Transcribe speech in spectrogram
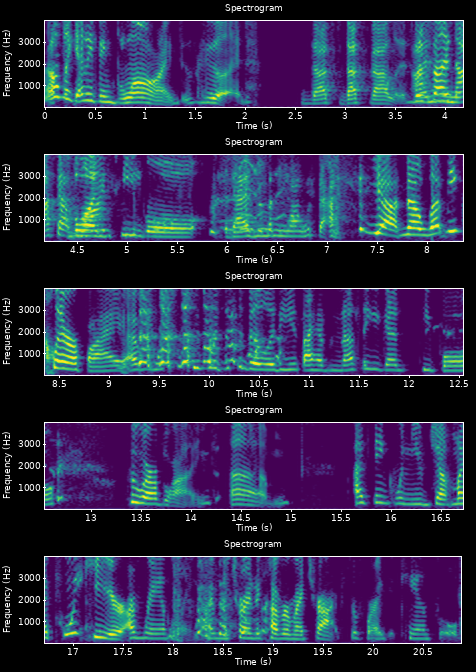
I don't think anything blind is good. That's that's valid. Besides I'm not that blind, blind people. people. That is nothing wrong with that. yeah, no. Let me clarify. I've worked with people with disabilities. I have nothing against people who are blind. Um, I think when you jump, my point here, I'm rambling. I'm trying to cover my tracks before I get canceled.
